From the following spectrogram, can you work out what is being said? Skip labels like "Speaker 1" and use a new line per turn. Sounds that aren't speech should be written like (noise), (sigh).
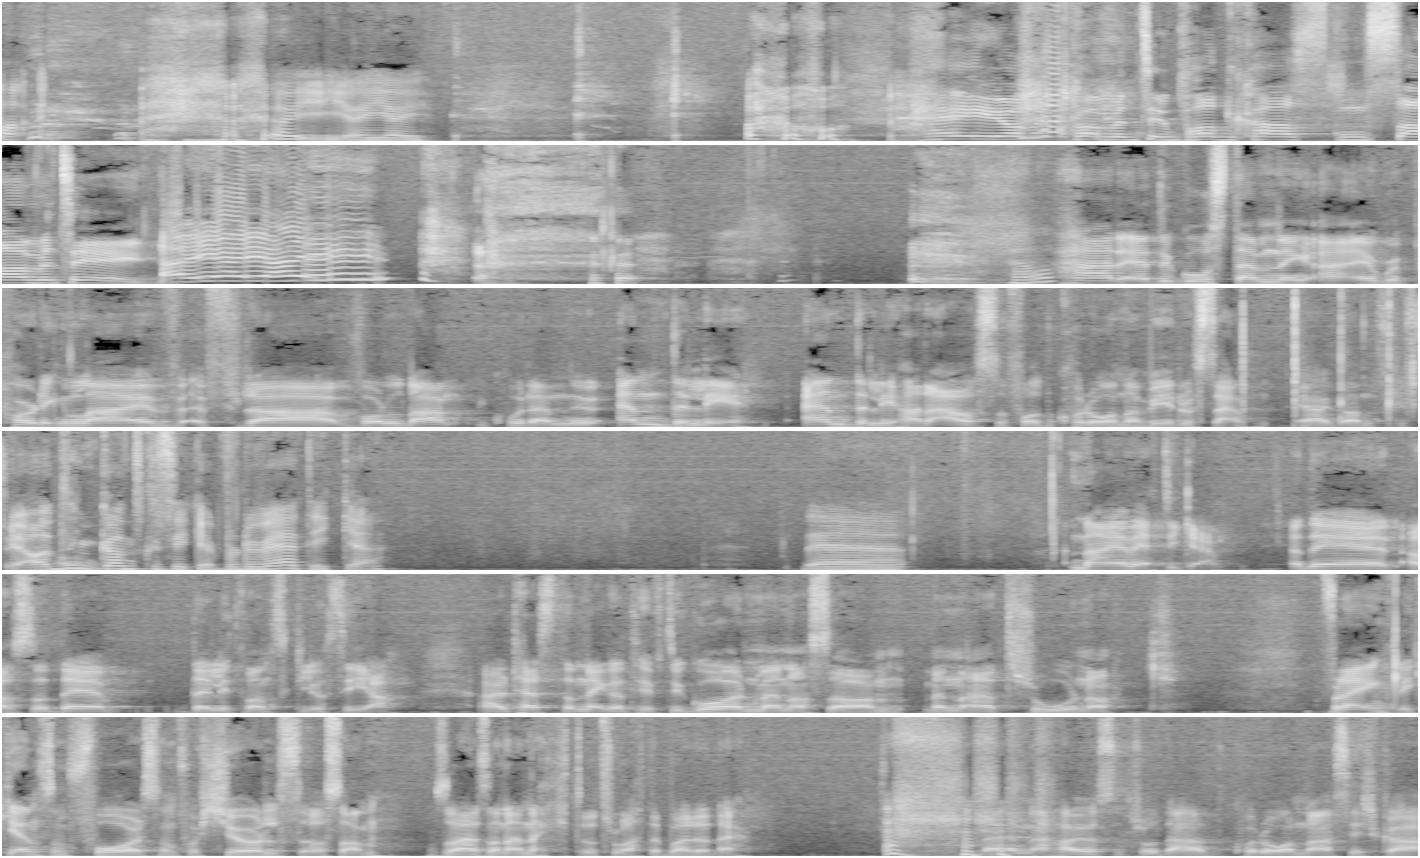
Ja. Oi, oi, oi.
Hei og velkommen til podkasten Sameting!
Ei, ei, ei!
Her er det god stemning. Jeg er reporting live fra Volda, hvor jeg nå endelig Endelig har jeg også fått koronaviruset. Jeg er ganske sikker.
Ja, du er ganske sikker, for du vet ikke. Det
Nei, jeg vet ikke. Det er, altså, det, det er litt vanskelig å si, ja. Jeg har testa negativt i går, men, altså, men jeg tror nok For det er egentlig ikke en som får sånn forkjølelse og sånn. Så jeg, sånn, jeg nekter å tro at det er bare det. (laughs) Men jeg har jo også trodd jeg hadde korona ca.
